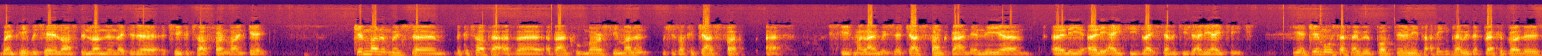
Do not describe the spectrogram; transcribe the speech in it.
when Pete was here last in London, they did a, a two guitar frontline gig. Jim Mullen was um, the guitar player of a, a, band called Morrissey Mullen, which is like a jazz funk, uh, excuse my language, a jazz funk band in the um, early early 80s, late 70s, early 80s. Yeah, Jim also played with Bob Dylan. He, I think he played with the Brecker Brothers.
